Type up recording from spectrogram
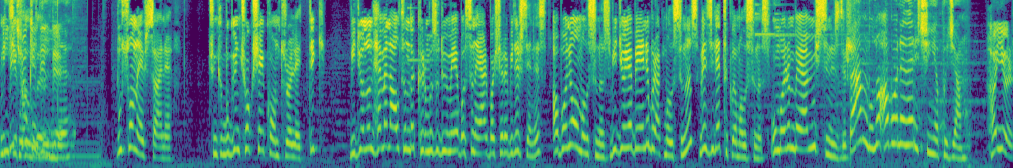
Mit yok edildi. Bu son efsane. Çünkü bugün çok şey kontrol ettik. Videonun hemen altında kırmızı düğmeye basın eğer başarabilirseniz. Abone olmalısınız, videoya beğeni bırakmalısınız ve zile tıklamalısınız. Umarım beğenmişsinizdir. Ben bunu aboneler için yapacağım. Hayır.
